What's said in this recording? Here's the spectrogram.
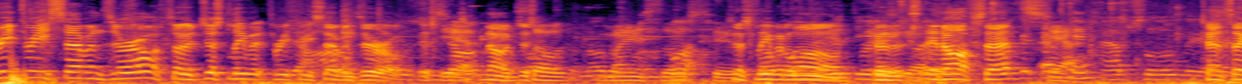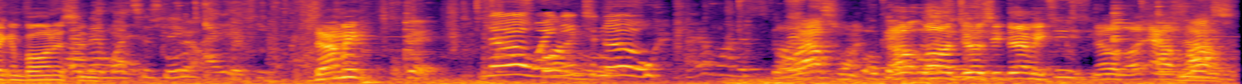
Three three seven zero. So just leave it three three seven zero. It's Yeah. no, just so minus those two. just leave it alone because it's, it offsets. Yeah. Okay. Absolutely. 10 second bonus And then and what's his name? I didn't. Demi Okay, No, I need to know. I don't want to The last one. okay. outlaw that's easy. Josie Demi. It's easy. No, the out- last,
